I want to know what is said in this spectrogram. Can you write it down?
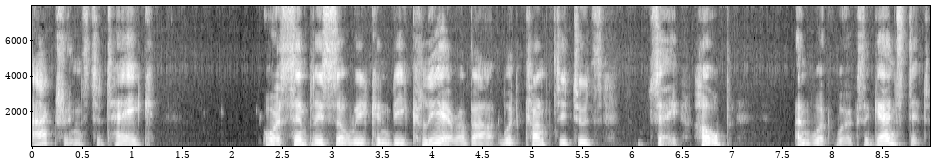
actions to take, or simply so we can be clear about what constitutes, say, hope and what works against it.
